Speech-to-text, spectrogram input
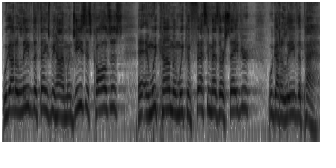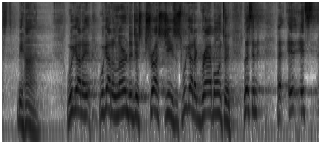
We got to leave the things behind. When Jesus calls us and we come and we confess him as our Savior, we got to leave the past behind. We got to we got to learn to just trust Jesus. We got to grab onto him. Listen, uh, it's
